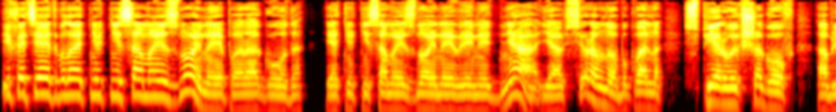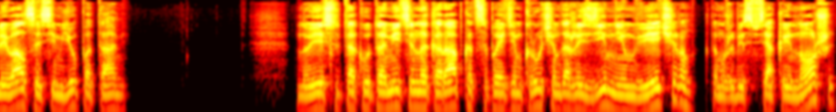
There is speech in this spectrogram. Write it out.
И хотя это была отнюдь не самая знойная пора года, и отнюдь не самое знойное время дня, я все равно буквально с первых шагов обливался семью потами. Но если так утомительно карабкаться по этим кручам даже зимним вечером, к тому же без всякой ноши,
